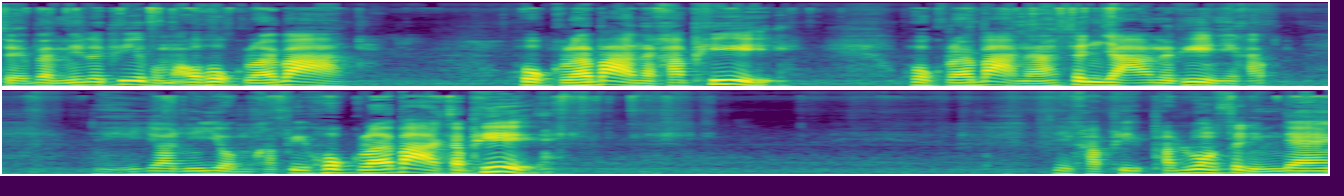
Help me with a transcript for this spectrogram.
สวยๆแบบนี้เลยพี่ผมเอาหกร้อยบาทหกร้อยบาทนะครับ พี่หกร้อยบาทนะเส้นยาวนะพี่นี่ครับนี่ยอดนิยมครับพี่หกร้อยบาทครับพี่ นี่ครับพี่พัดร่วงสนิมแดง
